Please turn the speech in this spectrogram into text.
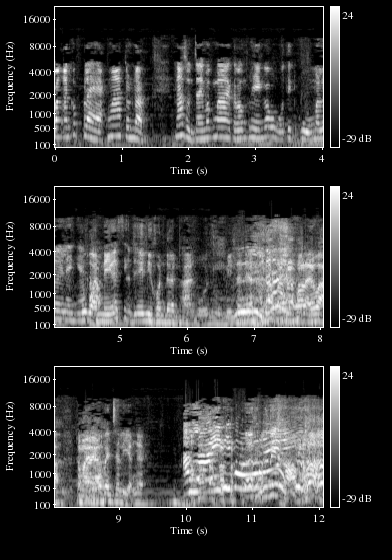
บางอันก็แปลกมากจนแบบน่าสนใจมากๆ แต่บางเพลงก็โอ้โหติดหูมาเลยอะไรเงี้ยทุกวันนี้แต่สิ่งที่มีคนเดินผ่านหูหนูมิ้นท์นะเนี่ยเพราะอะไรรู้ป่ะทำไมอะ เขาเป็นเฉลียงไง อะไรพี่บอยไม่ขำอะคือไม่มี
